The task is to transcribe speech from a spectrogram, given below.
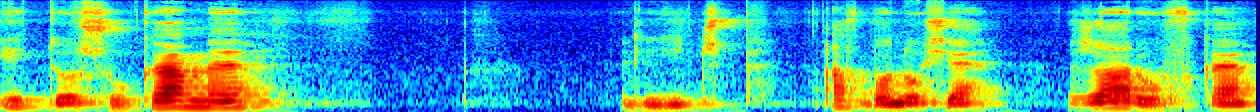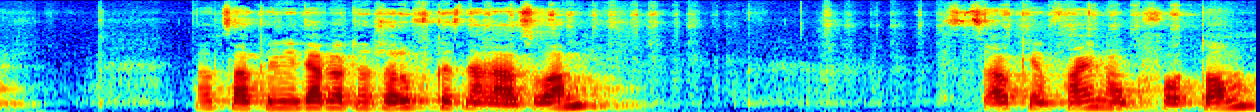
I tu szukamy liczb. A w bonusie żarówkę. No całkiem niedawno tę żarówkę znalazłam. Z całkiem fajną kwotą.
